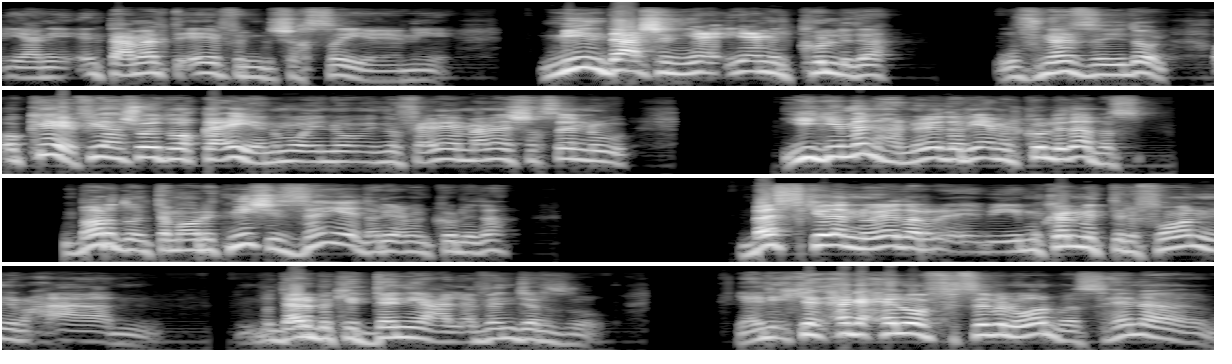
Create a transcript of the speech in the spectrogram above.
يعني أنت عملت إيه في الشخصية؟ يعني مين ده عشان يع- يعمل كل ده؟ وفي ناس زي دول. okay فيها شوية واقعية إنه إنه إنه فعليا معناها الشخصية إنه يجي منها إنه يقدر يعمل كل ده بس برضه أنت ما وريتنيش إزاي يقدر يعمل كل ده. بس كده إنه يقدر مكالمة تليفون يروح دربك الدنيا على ال Avengers و... يعني دي كانت حاجة حلوة في Civil War بس هنا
